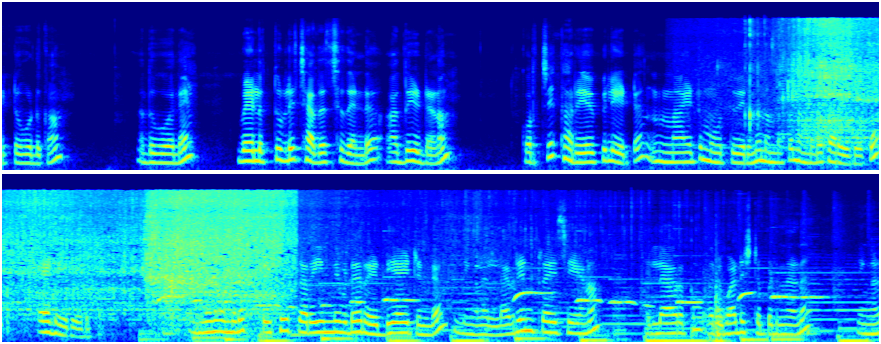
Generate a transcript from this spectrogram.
ഇട്ട് കൊടുക്കാം. അതുപോലെ വെളുത്തുള്ളി ചതച്ചതുണ്ട് അത് ഇടണം. കുറച്ച് കറിവേപ്പില ഇട്ട് നന്നായിട്ട് മൂത്ത് വരുമ്പോൾ നമുക്ക് നമ്മുടെ കറിയിലേക്ക് ആഡ് ചെയ്ത് കൊടുക്കാം. അങ്ങനെ നമ്മുടെ സ്പെഷ്യൽ കറി ഇന്ന് ഇവിടെ റെഡി ആയിട്ടുണ്ട്. നിങ്ങളെല്ലാവരും ട്രൈ ചെയ്യണം. എല്ലാവർക്കും ഒരുപാട് ഇഷ്ടപ്പെടുന്നതാണ്. നിങ്ങൾ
